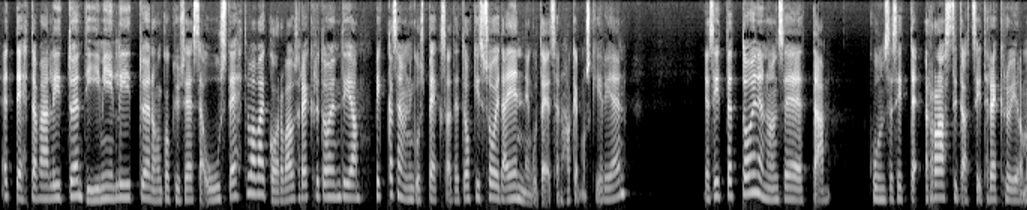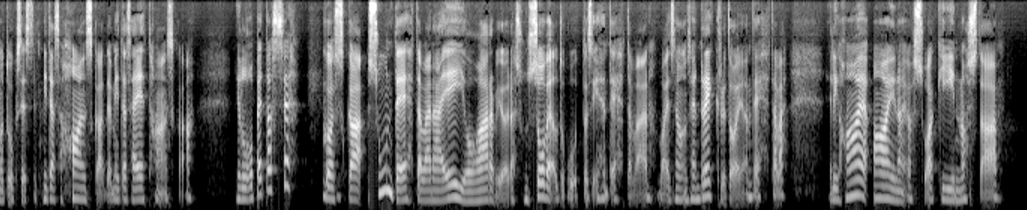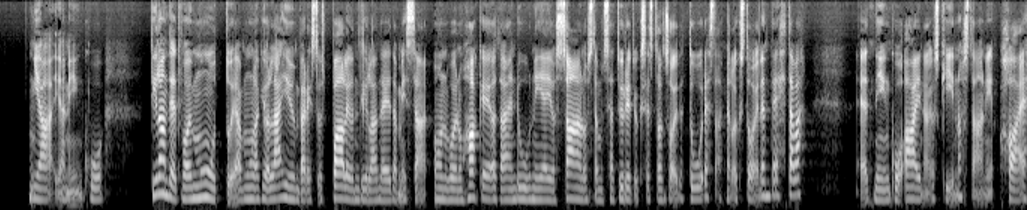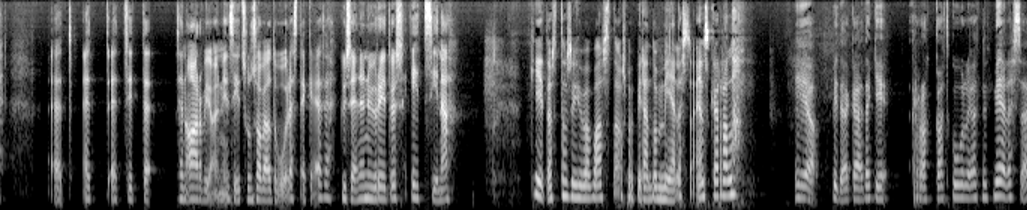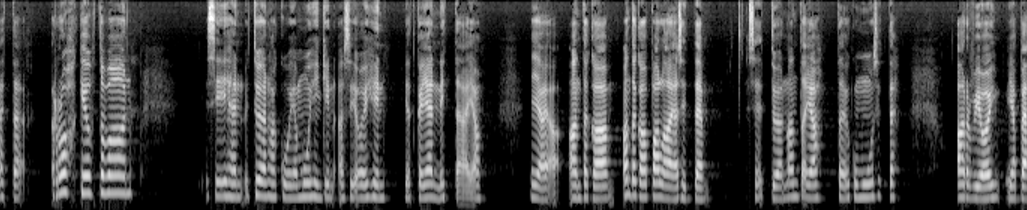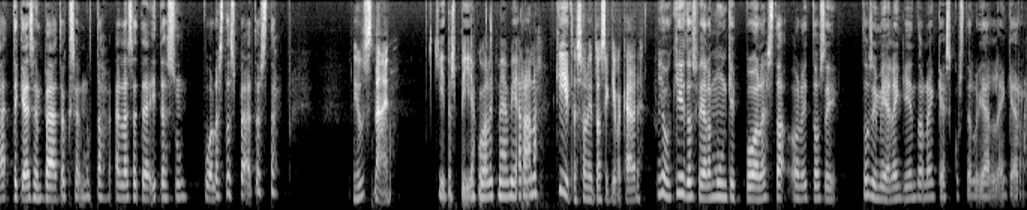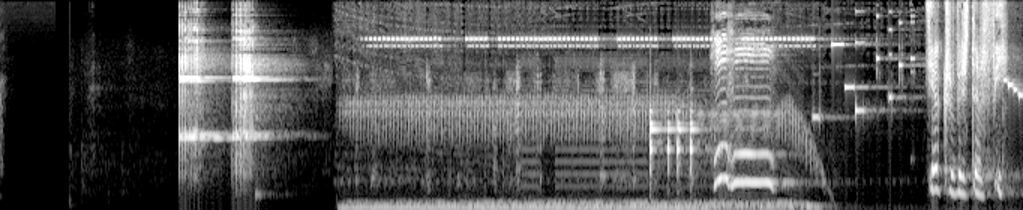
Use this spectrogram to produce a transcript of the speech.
et tehtävään liittyen, tiimiin liittyen, onko kyseessä uusi tehtävä vai korvausrekrytointi ja pikkasen niin speksaat, että toki soita ennen kuin teet sen hakemuskirjeen. Ja sitten toinen on se, että kun sä sitten rastitat siitä rekryilmoituksesta, että mitä sä hanskaat ja mitä sä et hanskaa, niin lopeta se, koska sun tehtävänä ei ole arvioida sun soveltuvuutta siihen tehtävään, vai se on sen rekrytoijan tehtävä. Eli hae aina, jos sua kiinnostaa. Ja, ja niin kuin, tilanteet voi muuttua ja mullakin on lähiympäristössä paljon tilanteita, missä on voinut hakea jotain duunia, ei ole saanut sitä, mutta sieltä yrityksestä on soitettu uudestaan, että meillä on yksi toinen tehtävä. Että niin kuin aina, jos kiinnostaa, niin hae. Että et, et sitten sen arvioinnin siitä sun soveltuvuudesta tekee se kyseinen yritys, et sinä. Kiitos, tosi hyvä vastaus. Mä pidän ton mielessä ensi kerralla. Ja pitäkää tekin rakkaat kuulijat nyt mielessä, että rohkeutta vaan siihen työnhakuun ja muihinkin asioihin, jotka jännittää ja, ja antakaa, antakaa palaa ja sitten se työnantaja tai joku muu sitten arvioi ja pää- tekee sen päätöksen, mutta älä sä tee itse sun puolestasi päätöstä. Just näin. Kiitos Pia, kun olit meidän vieraana. Kiitos, oli tosi kiva käydä. Joo, kiitos vielä munkin puolesta. Oli tosi, tosi mielenkiintoinen keskustelu jälleen kerran. Jakso.fi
